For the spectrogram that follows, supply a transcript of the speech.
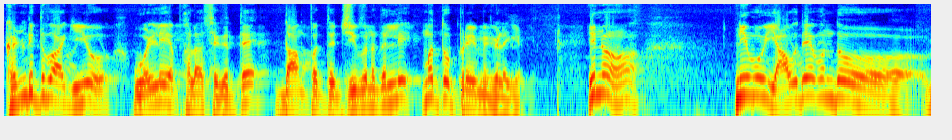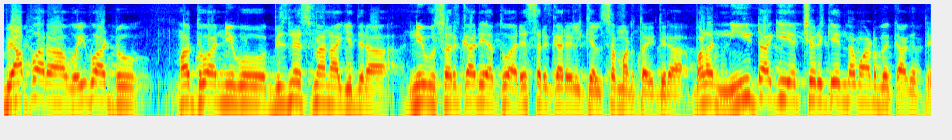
ಖಂಡಿತವಾಗಿಯೂ ಒಳ್ಳೆಯ ಫಲ ಸಿಗುತ್ತೆ ದಾಂಪತ್ಯ ಜೀವನದಲ್ಲಿ ಮತ್ತು ಪ್ರೇಮಿಗಳಿಗೆ. ಇನ್ನು, ನೀವು ಯಾವುದೇ ಒಂದು ವ್ಯಾಪಾರ ವಹಿವಾಟು ಅಥವಾ ನೀವು ಬಿಸ್ನೆಸ್ ಮ್ಯಾನ್ ಆಗಿದ್ದೀರಾ? ನೀವು ಸರ್ಕಾರಿ ಅಥವಾ ಅರೆ ಸರ್ಕಾರಿಯಲ್ಲಿ ಕೆಲಸ ಮಾಡ್ತಾ ಇದ್ದೀರಾ? ಬಹಳ ನೀಟಾಗಿ ಎಚ್ಚರಿಕೆಯಿಂದ ಮಾಡಬೇಕಾಗುತ್ತೆ.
